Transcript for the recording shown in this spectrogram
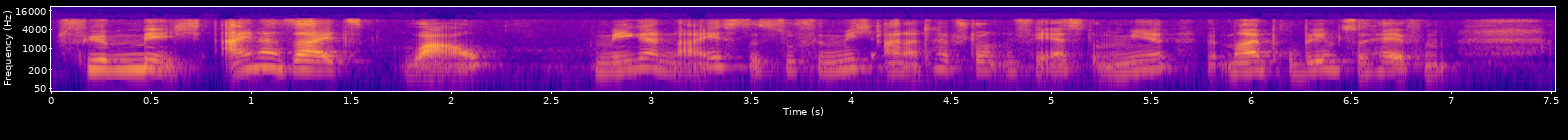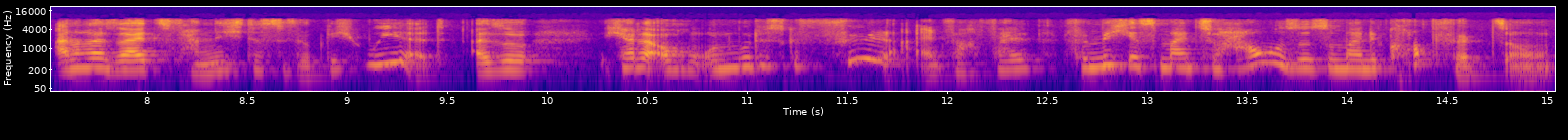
Für mich einerseits, wow, mega nice, dass du für mich anderthalb Stunden fährst, um mir mit meinem Problem zu helfen. Andererseits fand ich das wirklich weird. Also ich hatte auch ein ungutes Gefühl einfach, weil für mich ist mein Zuhause so meine Comfort Zone.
